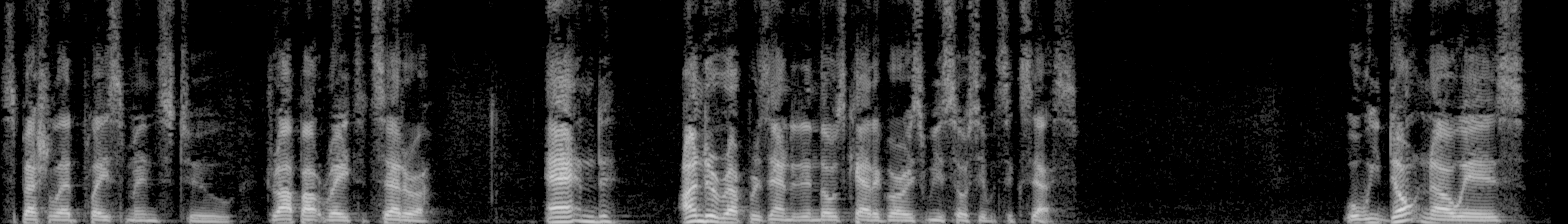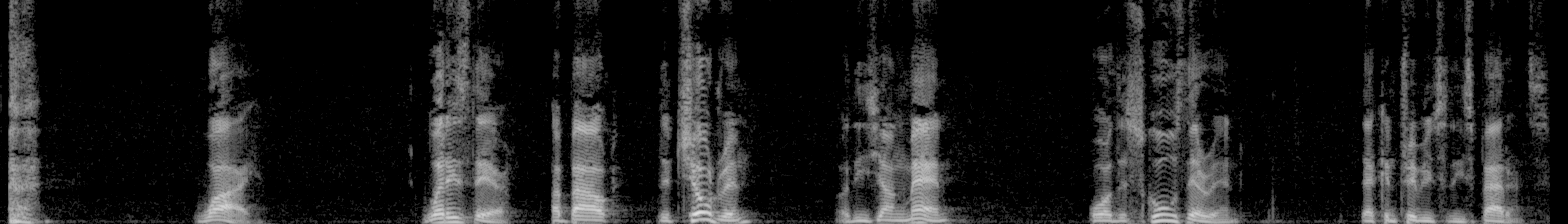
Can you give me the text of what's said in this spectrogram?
special ed placements to dropout rates, et cetera, and underrepresented in those categories we associate with success. What we don't know is why. What is there about the children or these young men or the schools they're in that contributes to these patterns?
